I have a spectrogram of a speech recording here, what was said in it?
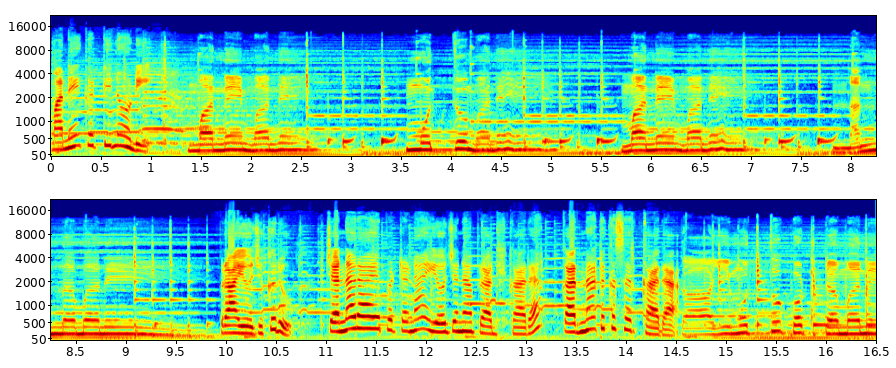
ಮನೆ ಕಟ್ಟಿ ನೋಡಿ. ಮನೆ ಮನೆ ಮುದ್ದು ಮನೆ ಮನೆ ಮನೆ ನನ್ನ ಮನೆ. ಪ್ರಾಯೋಜಕರು ಚನ್ನರಾಯಪಟ್ಟಣ ಯೋಜನಾ ಪ್ರಾಧಿಕಾರ ಕರ್ನಾಟಕ ಸರ್ಕಾರ. ತಾಯಿ ಮುತ್ತು ಕೊಟ್ಟ ಮನೆ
